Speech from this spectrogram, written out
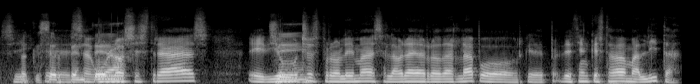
Sí, la que que serpentea. según los extras eh, dio Sí. muchos problemas a la hora de rodarla porque decían que estaba maldita.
